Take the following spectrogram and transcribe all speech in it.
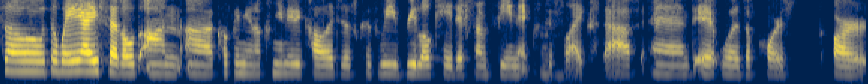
So the way I settled on uh, Coconino Community College is because we relocated from Phoenix mm-hmm. to Flagstaff, and it was, of course, our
